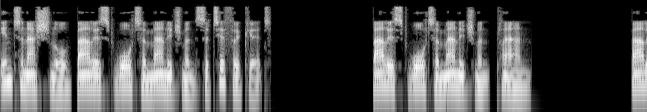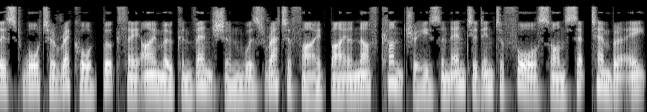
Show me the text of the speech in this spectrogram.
International Ballast Water Management Certificate Ballast Water Management Plan Ballast Water Record Book The IMO Convention was ratified by enough countries and entered into force on September 8,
